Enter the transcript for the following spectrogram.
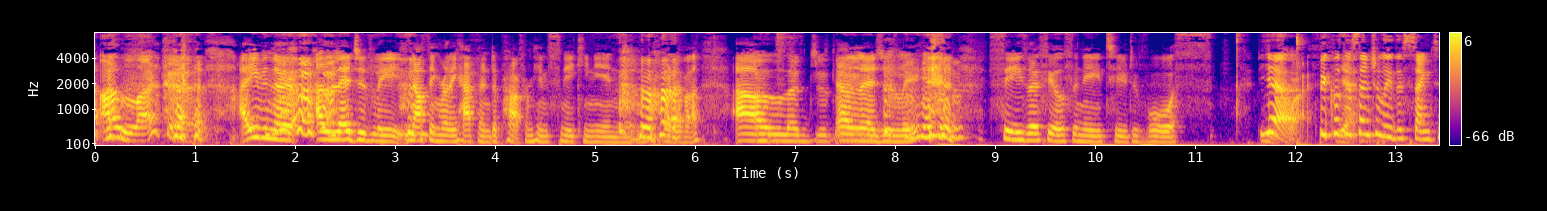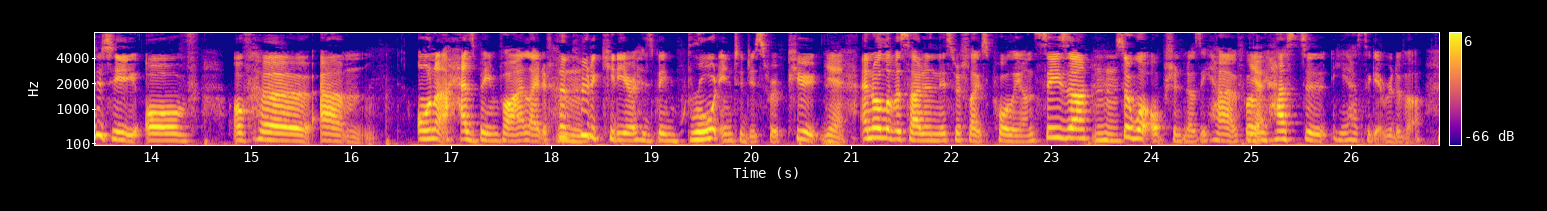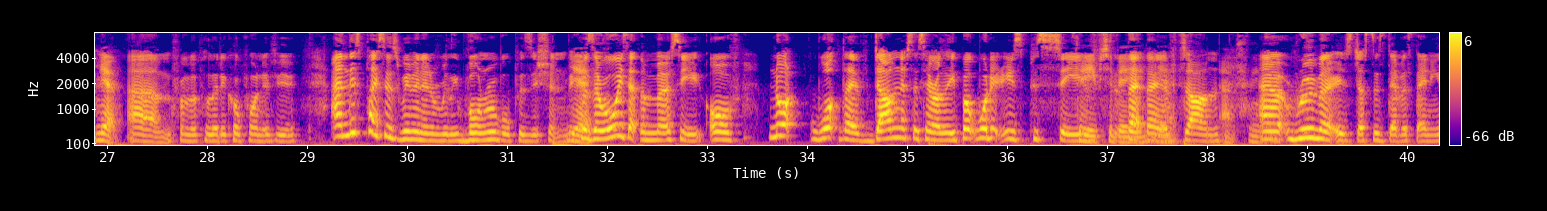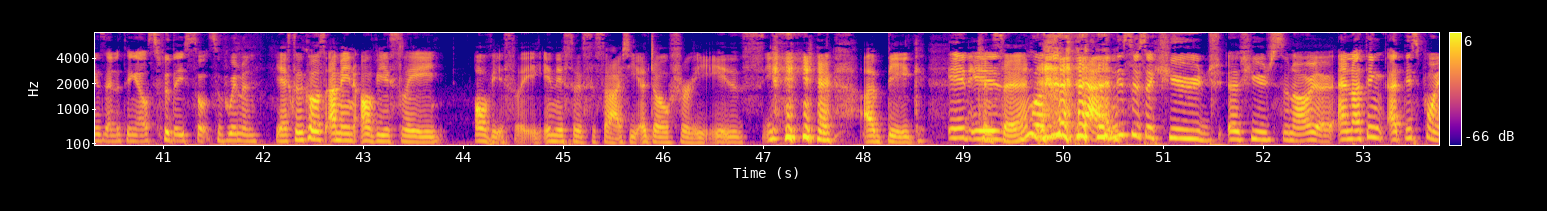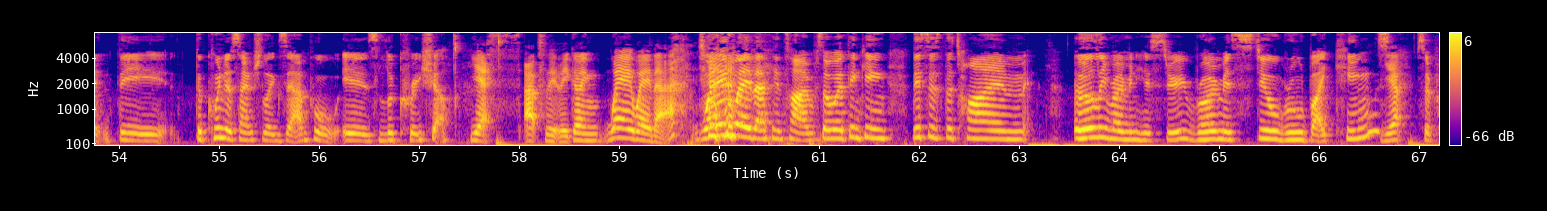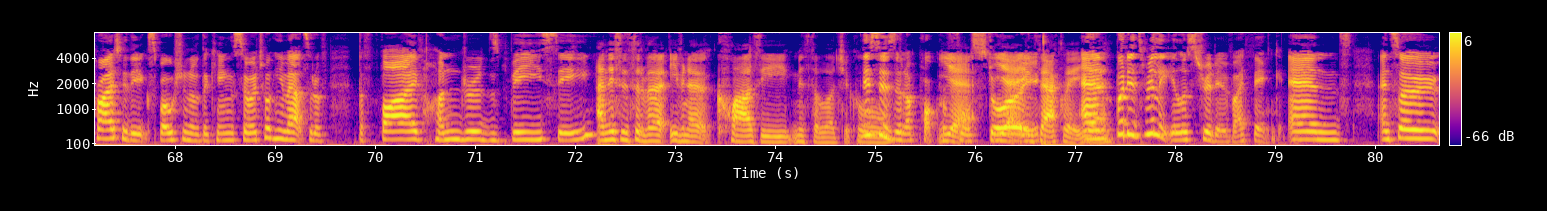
I like it. Even though allegedly nothing really happened apart from him sneaking in and whatever. Um, Allegedly. allegedly, Caesar feels the need to divorce. Yeah, wife. because Yeah. essentially the sanctity of of her um, honor has been violated. Her pudicitia has been brought into disrepute. Yeah. and all of a sudden this reflects poorly on Caesar. So what option does he have? Well, Mm-hmm. Yeah. he has to he has to get rid of her. Yeah, um, from a political point of view. And this places women in a really vulnerable position because Yes. they're always at the mercy of not what they've done necessarily, but what it is perceived be, that they have done. Uh, rumor is just as devastating as anything else for these sorts of women. yes, because of course, I mean, obviously, obviously, in this sort of society, adultery is you know a big It is Concern. well, this, yeah, and this is a huge, a huge scenario. And I think at this point, the the quintessential example is Lucretia. yes, absolutely going way way back. way, way back in time. So we're thinking this is the time. Early Roman history, Rome is still ruled by kings. Yep. So prior to the expulsion of the kings, so we're talking about sort of the 500s BC. and this is sort of a even a quasi mythological. This is an apocryphal Yeah, story. yeah, exactly, And yeah. but it's really illustrative, I think. And and so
